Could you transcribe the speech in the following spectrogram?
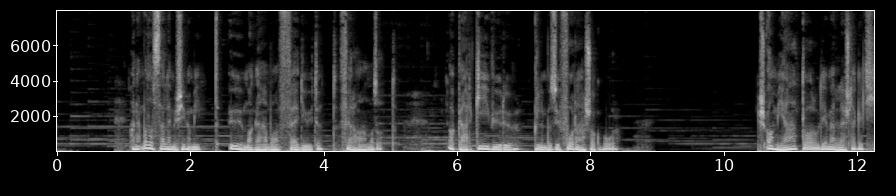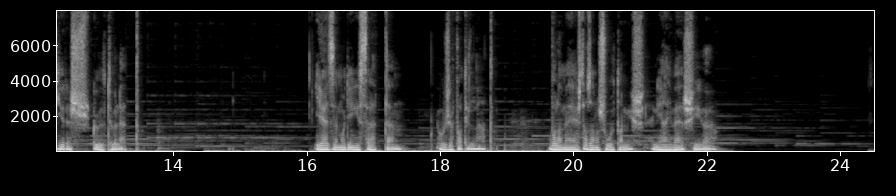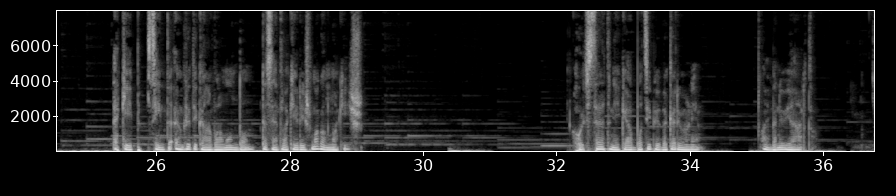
hanem az a szellemiség, amit ő magában felgyűjtött, felhalmozott. Akár kívülről, különböző forrásokból. És ami által ugye mellesleg egy híres költő lett. Jelzem, hogy én is szerettem József Attillát. Valamelyest azonosultam is néhány versével. E kép szinte önkritikával mondom, teszem fel a kérdést magamnak is. Hogy szeretnék-e abba a cipőbe kerülni, amiben ő járt?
